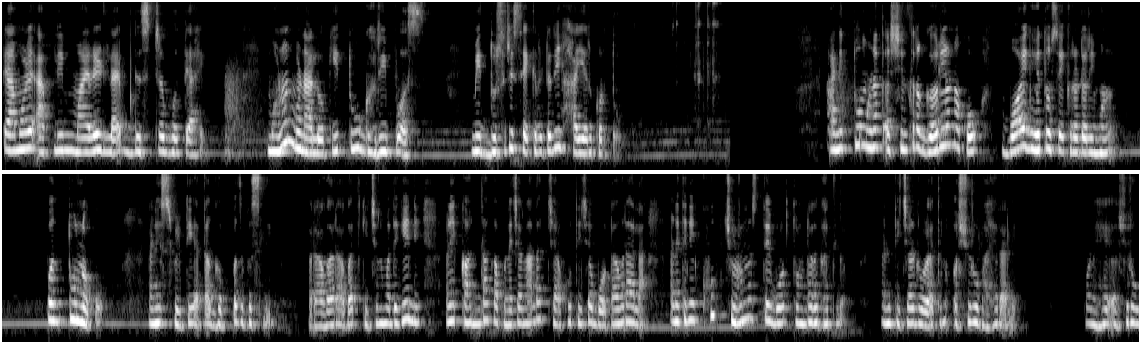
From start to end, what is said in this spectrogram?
त्यामुळे आपली मॅरिड लाईफ डिस्टर्ब होते आहे. म्हणून म्हणालो की तू घरी बस. मी दुसरी सेक्रेटरी हायर करतो. आणि तू म्हणत असशील तर गर्ल नको बॉय घेतो सेक्रेटरी म्हणून. पण तू नको. आणि स्वीटी आता गप्पच बसली. रागा रागात किचनमध्ये गेली आणि कांदा कापण्याच्या नादात चाकू तिच्या बोटावर आला आणि तिने खूप चिडूनच ते बोट तोंडात घातलं आणि तिच्या डोळ्यातून अश्रू बाहेर आले. पण हे अश्रू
